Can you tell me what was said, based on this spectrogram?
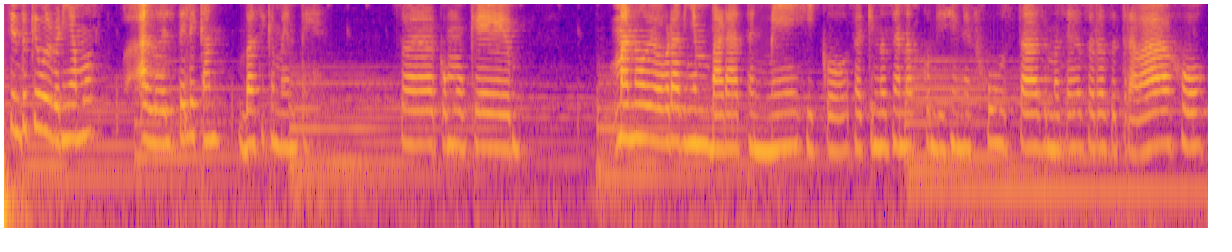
siento que volveríamos a lo del Telecan, básicamente. O sea, como que mano de obra bien barata en México, o sea, que no sean las condiciones justas, demasiadas horas de trabajo,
